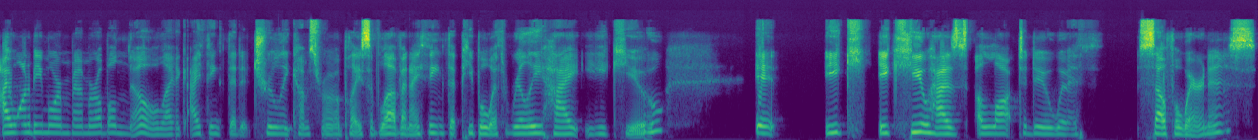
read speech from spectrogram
i want to be more memorable? No like i think that it truly comes from a place of love. And i think that people with really high eq it EQ, EQ has a lot to do with self-awareness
